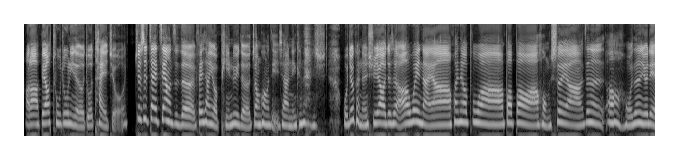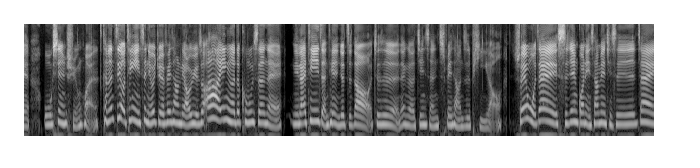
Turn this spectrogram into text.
好了，不要荼毒你的耳朵太久。就是在这样子的非常有频率的状况底下，你可能 我就可能需要就是啊喂奶啊、换尿布啊、抱抱啊、哄睡啊，真的哦，我真的有点无限循环。可能只有听一次，你会觉得非常疗愈，说啊婴儿的哭声哎，你来听一整天，你就知道就是那个精神非常之疲劳。所以我在时间管理上面，其实，在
